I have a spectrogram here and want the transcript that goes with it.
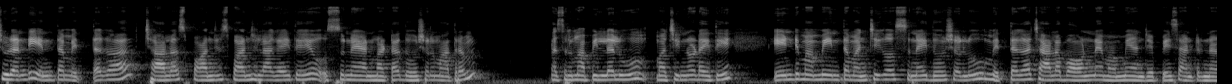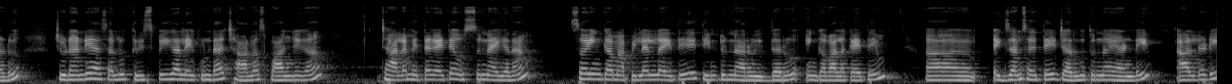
చూడండి ఎంత మెత్తగా చాలా స్పాంజ్ స్పాంజ్ లాగా అయితే వస్తున్నాయి అనమాట దోశలు మాత్రం. అసలు మా పిల్లలు మా చిన్నోడైతే ఏంటి మమ్మీ ఇంత మంచిగా వస్తున్నాయి దోశలు? మెత్తగా చాలా బాగున్నాయి మమ్మీ అని చెప్పేసి అంటున్నాడు. చూడండి అసలు క్రిస్పీగా లేకుండా చాలా స్పాంజ్గా చాలా మెత్తగా అయితే వస్తున్నాయి కదా. సో ఇంకా మా పిల్లలు అయితే తింటున్నారు ఇద్దరు. ఇంకా వాళ్ళకైతే ఎగ్జామ్స్ అయితే జరుగుతున్నాయండి. ఆల్రెడీ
